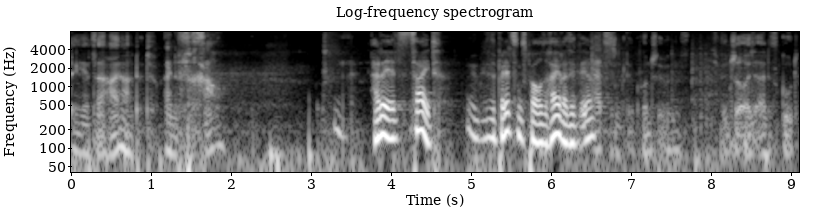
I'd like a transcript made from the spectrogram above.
Der jetzt erheiratet. Eine Frau. Hat er jetzt Zeit? Diese Verletzungspause, heiratet er? Herzlichen Glückwunsch übrigens. Ich wünsche euch alles gut.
